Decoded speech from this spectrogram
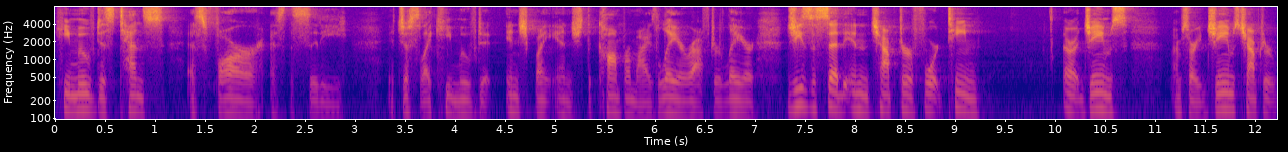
he moved his tents as far as the city it's just like he moved it inch by inch, the compromise, layer after layer. Jesus said in chapter 14, or James, I'm sorry, James chapter.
